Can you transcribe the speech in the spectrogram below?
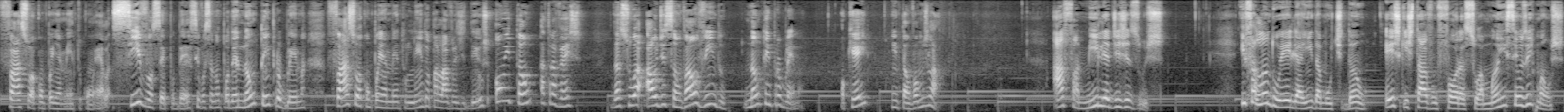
faça o acompanhamento com ela, se você puder. Se você não puder, não tem problema. Faça o acompanhamento lendo a palavra de Deus ou então através da sua audição. Vá ouvindo, não tem problema. Ok? Então vamos lá. A família de Jesus. E falando ele ainda à multidão, eis que estavam fora sua mãe e seus irmãos,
